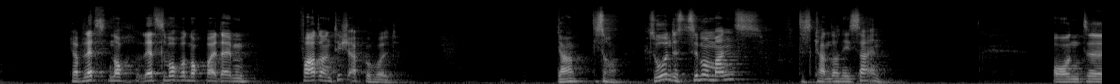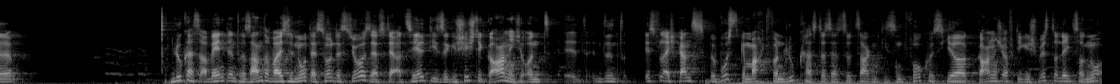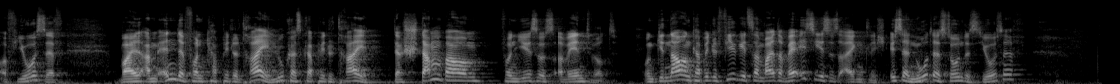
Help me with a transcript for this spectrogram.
Ich habe letzte, letzte Woche noch bei deinem Vater einen Tisch abgeholt. Ja, dieser Sohn des Zimmermanns, das kann doch nicht sein. Und äh, Lukas erwähnt interessanterweise nur der Sohn des Josefs, der erzählt diese Geschichte gar nicht und äh, ist vielleicht ganz bewusst gemacht von Lukas, dass er sozusagen diesen Fokus hier gar nicht auf die Geschwister legt, sondern nur auf Josef, weil am Ende von Kapitel 3, Lukas Kapitel 3, der Stammbaum von Jesus erwähnt wird. Und genau in Kapitel 4 geht es dann weiter, wer ist Jesus eigentlich? Ist er nur der Sohn des Josef?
